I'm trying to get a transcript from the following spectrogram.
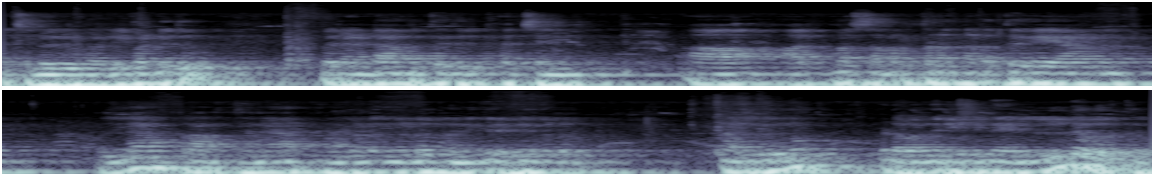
അച്ഛൻ ഒരു പള്ളി പണിതു. രണ്ടാമത്തേതിൽ അച്ഛൻ ആ ആത്മസമർപ്പണം നടത്തുകയാണ്. എല്ലാ പ്രാർത്ഥന മകളങ്ങളും അനുഗ്രഹങ്ങളും നൽകുന്നു. ഇവിടെ വന്നിരിക്കുന്ന എല്ലാവർക്കും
